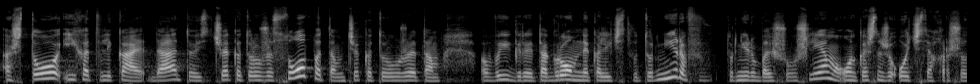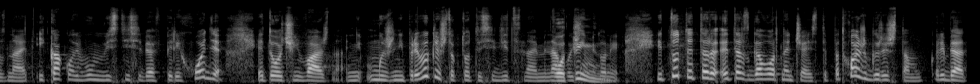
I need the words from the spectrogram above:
а что их отвлекает, да, то есть человек, который уже с опытом, человек, который уже там выиграет огромное количество турниров, турниры Большого Шлема, он, конечно же, очень себя хорошо знает. И как он будет вести себя в переходе, это очень важно. Мы же не привыкли, что кто-то сидит с нами на вот обычном именно. турнире. И тут это, это разговорная часть. Ты подходишь, говоришь там, ребят,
